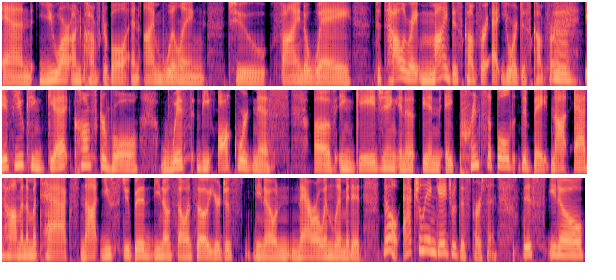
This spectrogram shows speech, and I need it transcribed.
and you are uncomfortable, and I'm willing to find a way to tolerate my discomfort at your discomfort. Mm. If you can get comfortable with the awkwardness of engaging in a in a principled debate, not ad hominem attacks, not you stupid, you know, so and so, you're just you know, narrow and limited. No, actually engage with this person. This, you know,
